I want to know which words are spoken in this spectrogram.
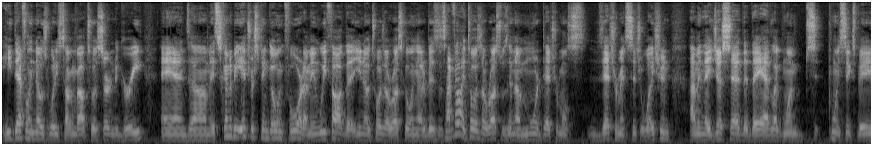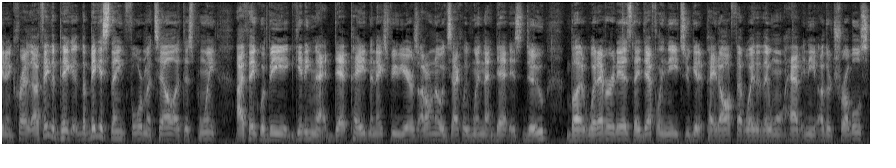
he definitely knows what he's talking about to a certain degree, and um, it's going to be interesting going forward. I mean, we thought that you know Toys R Us going out of business. I feel like Toys R Us was in a more detrimental detriment situation. I mean, they just said that they had like 1.6 billion in credit. I think the big the biggest thing for Mattel at this point, I think, would be getting that debt paid the next few years. I don't know exactly when that debt is due, but whatever it is, they definitely need to get it paid off. That way, that they won't have any other troubles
